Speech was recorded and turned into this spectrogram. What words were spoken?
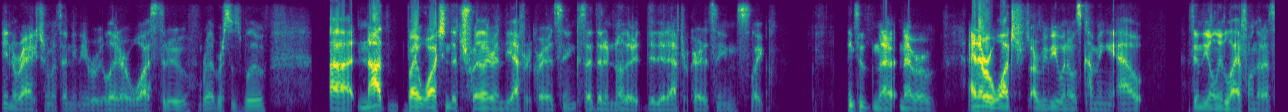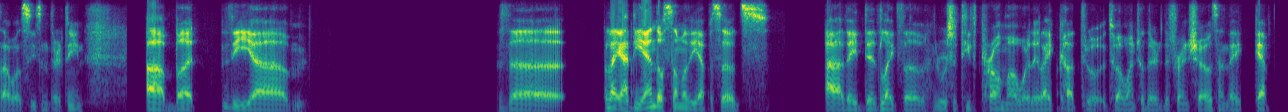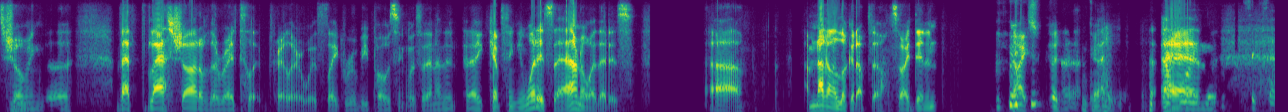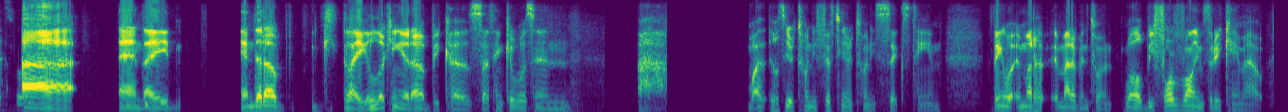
interaction with anything related was through Red versus Blue. Uh, not by watching the trailer and the after credit scene because I didn't know that they did after credit scenes. Like, I ne- never. I never watched RVB when it was coming out. I think the only live one that I saw was season thirteen. Uh, but the um, the like at the end of some of the episodes, uh, they did like the Rooster Teeth promo where they like cut through to a bunch of their different shows, and they kept hmm. showing mm. the that last shot of the red t- trailer with like Ruby posing with it, and I, I kept thinking, what is that? I don't know what that is. Uh, I'm not gonna look it up though, so I didn't. Nice, good, okay. and uh, and I ended up like looking it up because I think it was in. Uh, it was either 2015 or 2016. I think it might have, it might have been 20. Well, before Volume Three came out,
